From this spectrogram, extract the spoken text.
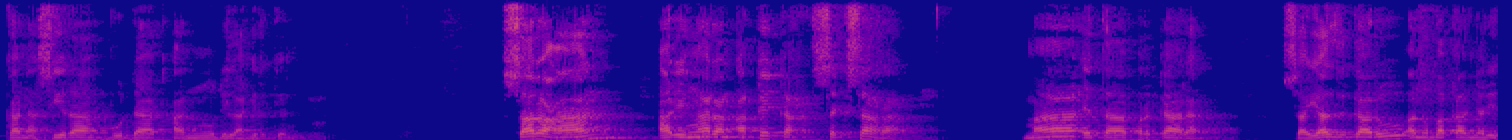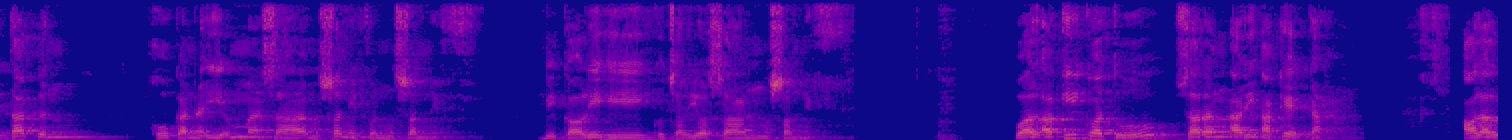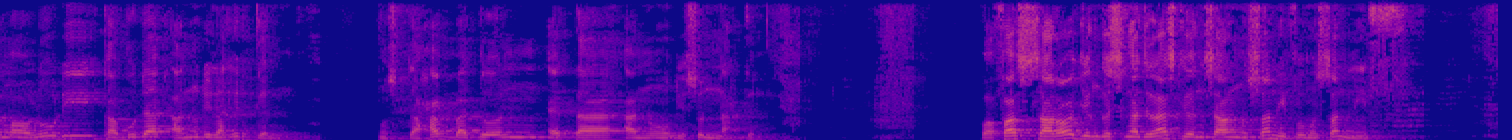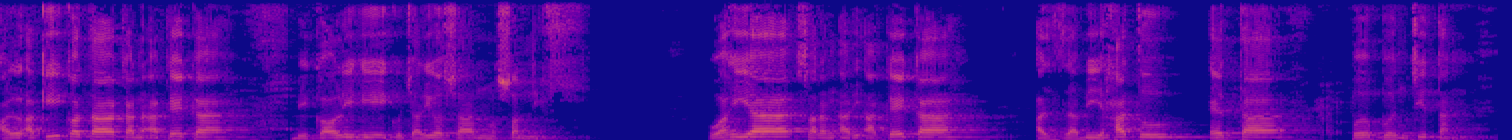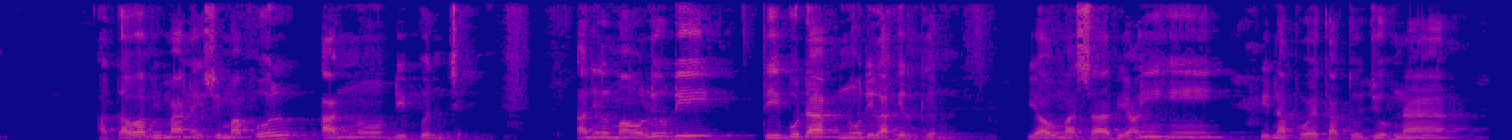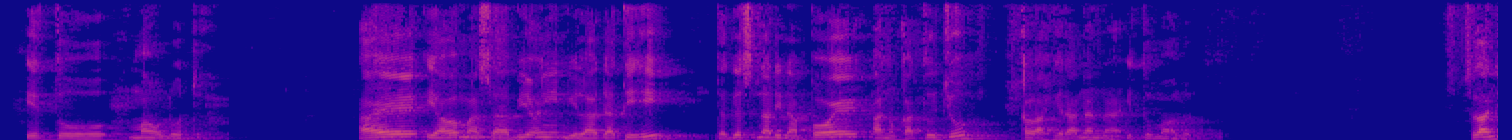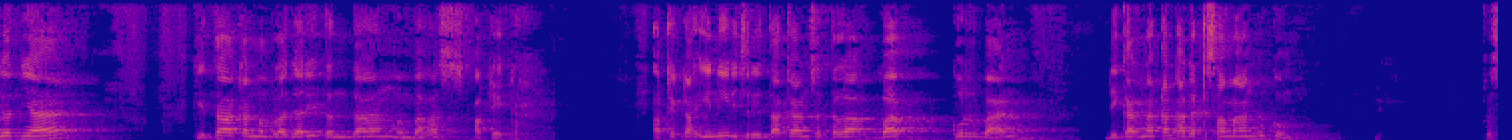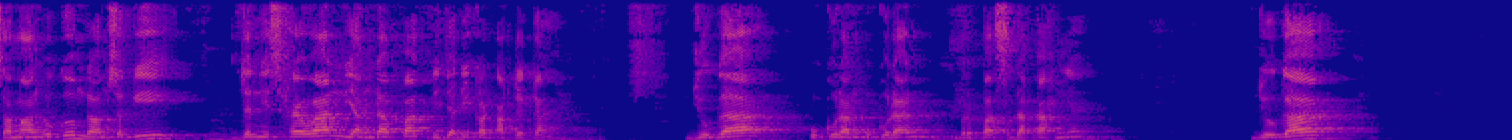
kana sirah budak anu dilahirkeun. Saraan ari ngaran akekah seksara ma eta perkara. Sayazkaru anu bakal nyaritakeun ku kana ieu saha musannifun musannif. Biqaulihi ku musannif. wal aqiqatu sarang ari akekah. Alal mauludi kabudak anu dilahirkeun. Mustahabbatun eta anu disunnahkeun. Wa fassara jeung geus ngajelaskeun sal musannifu musannif al aqiqata kana akekah biqalihi kucariosan musannif. Wahia sareng ari akekah azabihatu eta pepencitan. Atau bimana isi maful anu dipencit anil mauludi ti budak nu dilahirkeun. Yauma sabi'ihi dina poe katujuhna itu maulud. Ae yauma sabi'i biladatihi tegesna dina poe anu katujuh kelahiranana itu maulud. Selanjutnya kita akan mempelajari tentang membahas akekah akekah ini diceritakan setelah bab kurban dikarenakan ada kesamaan hukum. Kesamaan hukum dalam segi jenis hewan yang dapat dijadikan akekah juga ukuran-ukuran berupa sedekahnya. Juga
